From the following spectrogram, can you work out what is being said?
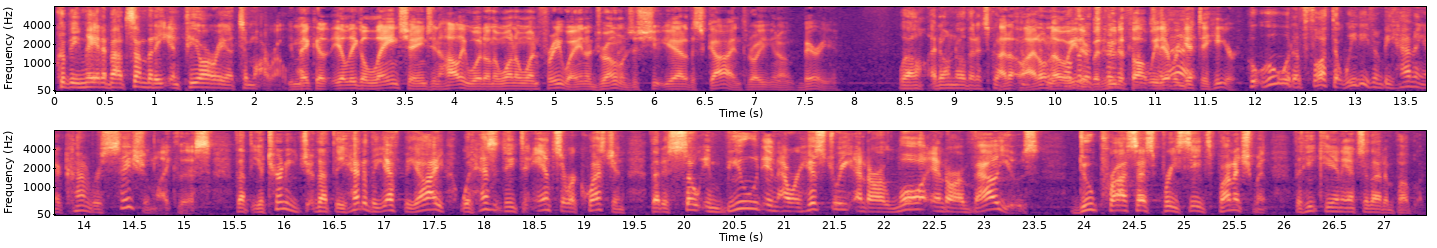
could be made about somebody in Peoria tomorrow. You make an illegal lane change in Hollywood on the 101 freeway, and a drone will just shoot you out of the sky and throw you, you know, bury you. Well, I don't know that it's going I to don't- come- I don't know either, but who'd have thought we'd to ever that. get to hear? Who, who would have thought that we'd even be having a conversation like this? That the attorney, that the head of the FBI would hesitate to answer a question that is so imbued in our history and our law and our values. Due process precedes punishment. That he can't answer that in public.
